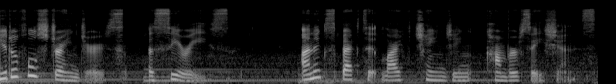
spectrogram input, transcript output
Beautiful Strangers, a series. Unexpected life changing conversations.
